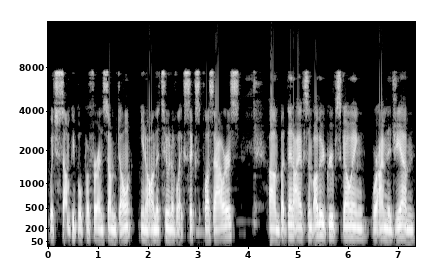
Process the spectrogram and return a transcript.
which some people prefer and some don't, you know, on the tune of like six plus hours. Um, but then I have some other groups going where I'm the GM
